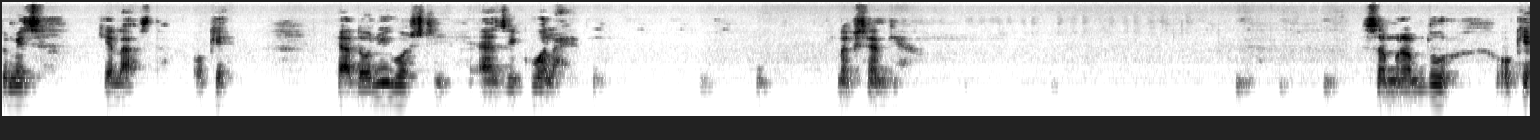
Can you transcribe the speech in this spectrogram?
तुम्हीच केला असता. ओके? या दोन्ही गोष्टी ॲज इक्वल आहेत. लक्षात घ्या. संभ्रम दूर. ओके.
